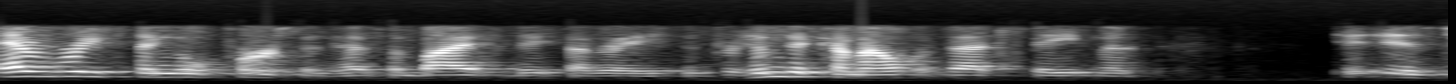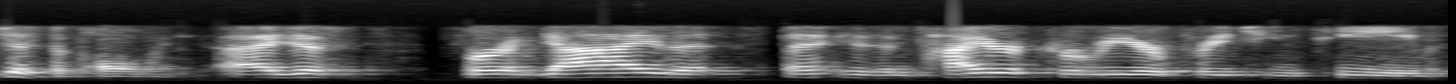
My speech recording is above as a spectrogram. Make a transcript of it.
every single person has some bias based on race, and for him to come out with that statement is just appalling. I just, for a guy that spent his entire career preaching team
